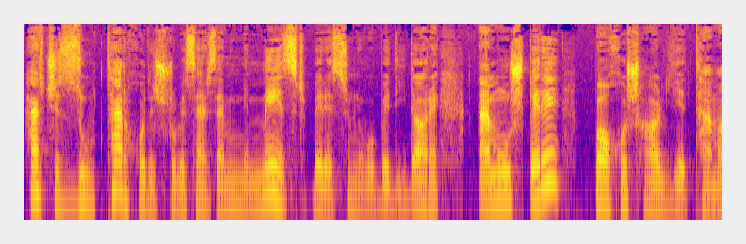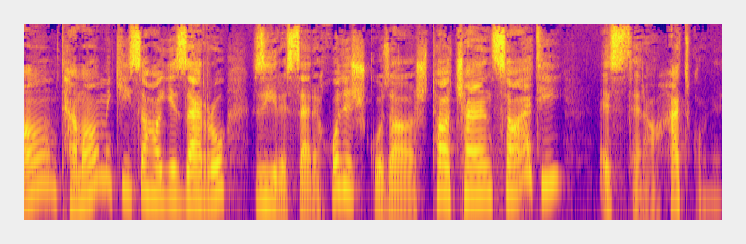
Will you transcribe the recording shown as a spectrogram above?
هرچه زودتر خودش رو به سرزمین مصر برسونه و به دیدار اموش بره با خوشحالی تمام تمام کیسه های زر رو زیر سر خودش گذاشت تا چند ساعتی استراحت کنه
